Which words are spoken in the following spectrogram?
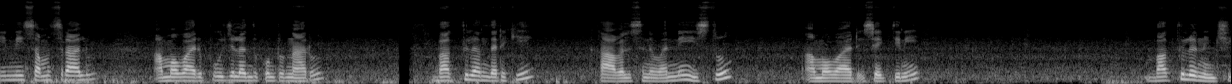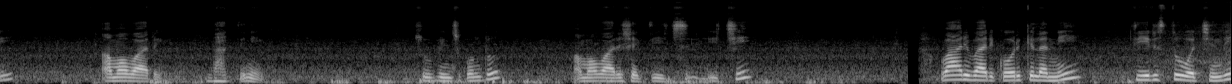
ఇన్ని సంవత్సరాలు అమ్మవారి పూజలు అందుకుంటున్నారు. భక్తులందరికీ కావలసినవన్నీ ఇస్తూ అమ్మవారి శక్తిని భక్తుల నుంచి అమ్మవారి భక్తిని చూపించుకుంటూ అమ్మవారి శక్తి ఇచ్చి ఇచ్చి వారి వారి కోరికలన్నీ తీరుస్తూ వచ్చింది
